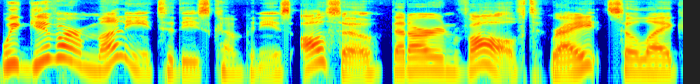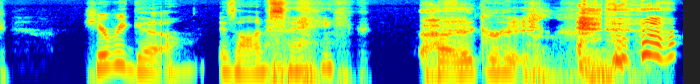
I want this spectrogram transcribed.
we give our money to these companies also that are involved, right? So, like, here we go, is all I'm saying. I agree.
